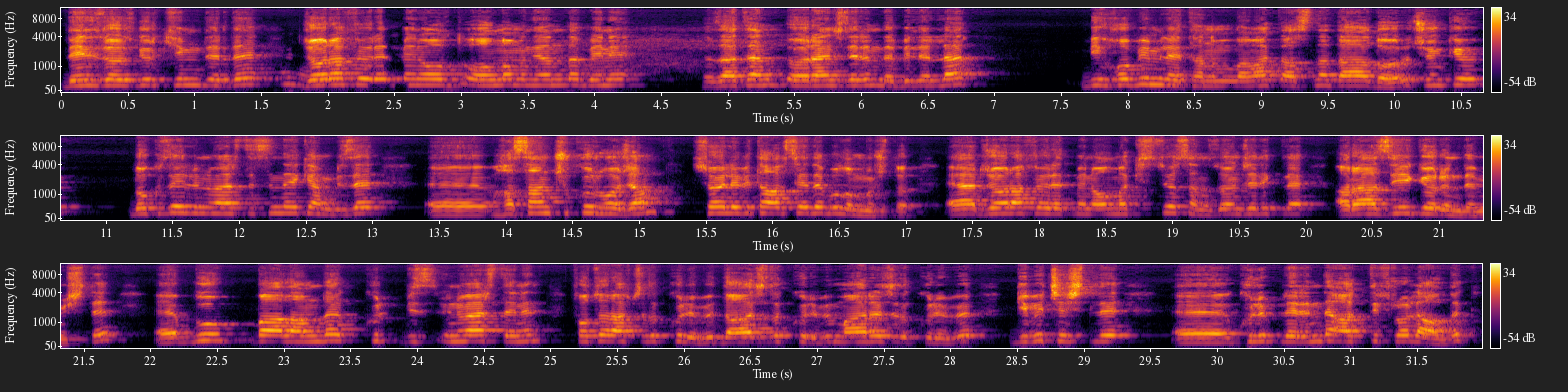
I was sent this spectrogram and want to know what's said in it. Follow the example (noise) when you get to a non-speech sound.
Deniz Özgür kimdir de coğrafya öğretmeni ol- olmamın yanında beni zaten öğrencilerim de bilirler. Bir hobimle tanımlamak da aslında daha doğru. Çünkü 9 Eylül Üniversitesi'ndeyken bize e, Hasan Çukur hocam şöyle bir tavsiyede bulunmuştu. Eğer coğrafya öğretmeni olmak istiyorsanız öncelikle araziyi görün demişti. E, bu bağlamda biz üniversitenin fotoğrafçılık kulübü, dağcılık kulübü, mağaracılık kulübü gibi çeşitli e, kulüplerinde aktif rol aldık.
